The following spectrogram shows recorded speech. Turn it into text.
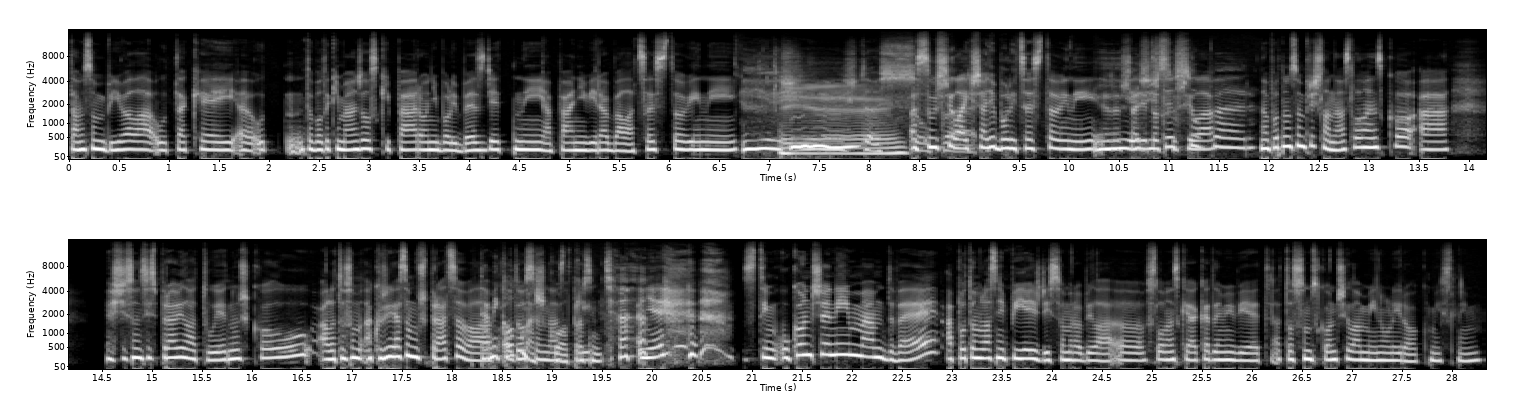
tam som bývala u takej, e, u, to bol taký manželský pár, oni boli bezdetní a pani vyrábala cestoviny. A sušila ich, všade boli cestoviny, že všade Ježiš, to to sušila. super. No a potom som prišla na Slovensko a Ešte som si spravila tú jednu školu, ale to som, akože ja som už pracovala. Tam mi koľko máš 18. škôl, prosím ťa? Nie, s tým ukončeným mám dve a potom vlastne PhD som robila uh, v Slovenskej akadémii vied a to som skončila minulý rok, myslím.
